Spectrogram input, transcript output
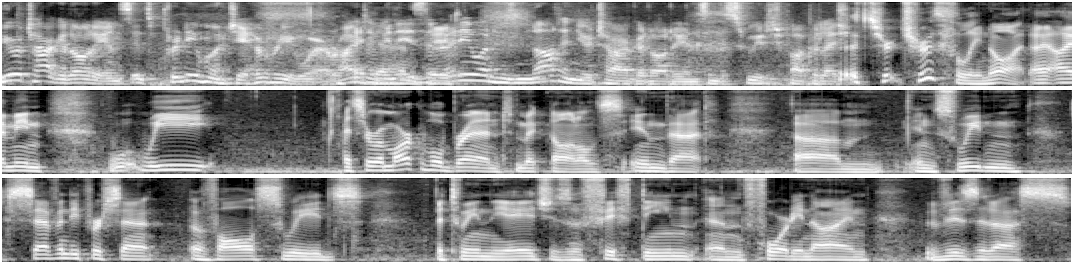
Your target audience, it's pretty much everywhere, right? I mean, is there anyone who's not in your target audience in the Swedish population? Tr- truthfully, not. I, I mean, we. It's a remarkable brand, McDonald's, in that um, in Sweden, 70% of all Swedes between the ages of 15 and 49 visit us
